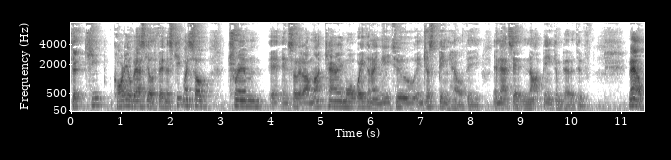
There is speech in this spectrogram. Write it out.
to keep cardiovascular fitness, keep myself trim, and so that I'm not carrying more weight than I need to, and just being healthy. And that's it, not being competitive. Now,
